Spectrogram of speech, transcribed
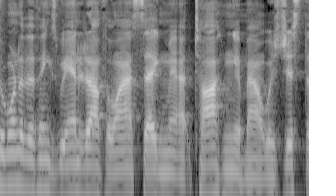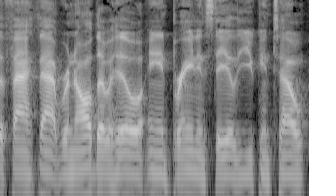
so one of the things we ended off the last segment talking about was just the fact that Renaldo Hill and Brandon Staley, you can tell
